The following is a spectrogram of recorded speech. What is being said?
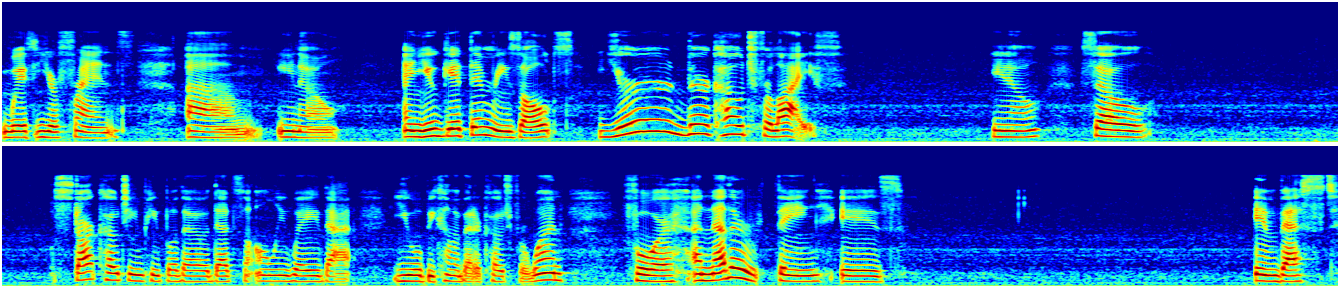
with your friends, um, you know, and you get them results, you're their coach for life. You know? So start coaching people though. That's the only way that you will become a better coach for one. For another thing is invest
